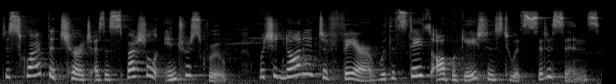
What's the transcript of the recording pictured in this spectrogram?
described the church as a special interest group which should not interfere with the state's obligations to its citizens,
